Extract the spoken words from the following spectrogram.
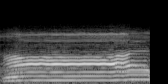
Ah,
